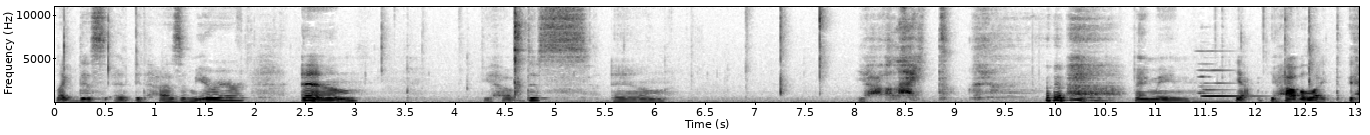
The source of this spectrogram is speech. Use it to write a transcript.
like this and it has a mirror and you have this and you have a light. I mean yeah you have a light.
